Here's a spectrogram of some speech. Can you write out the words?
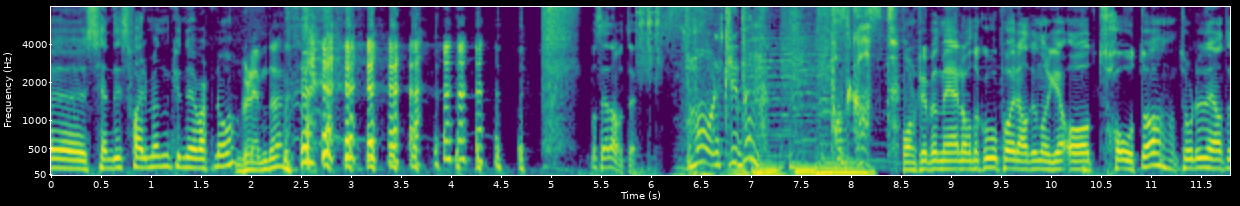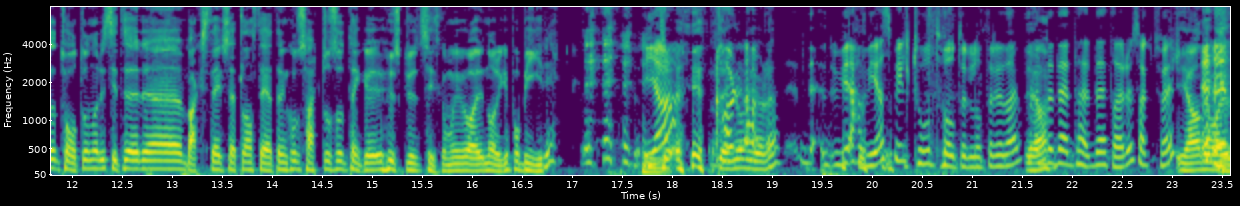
eh, Kjendisfarmen kunne det vært noe. Glem det. Få se da, vet du. Morgenklubben. Podkast. Morgenklubben med Lovende Co. på Radio Norge og Toto. Tror du det at Toto, når de sitter eh, backstage et eller annet sted etter en konsert, og så tenker Husker du sist gang vi var i Norge? På Biri? Ja. Har, Har, om vi vi, har- vi har spilt to Toto-låter i dag. For Ja. det, det, dette har du sagt før. Ja, det var jo,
